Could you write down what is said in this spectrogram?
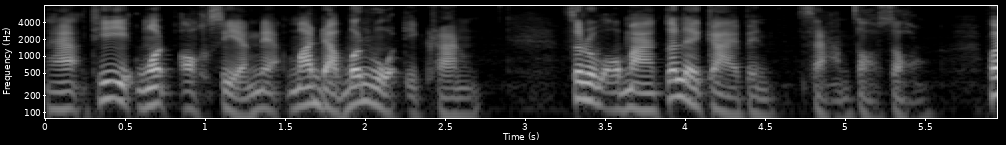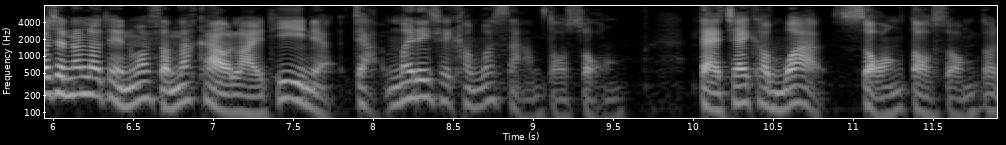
นะฮะที่งดออกเสียงเนี่ยมา double vote อีกครั้ง สรุปออกมาก็เลยกลายเป็น 3 ต่อ 2 เพราะฉะนั้นเราเห็นว่าสำนักข่าวหลายที่เนี่ยจะไม่ได้ใช้คำว่า 3 ต่อ 2 แต่ใช้คำว่า 2 ต่อ 2 ต่อ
